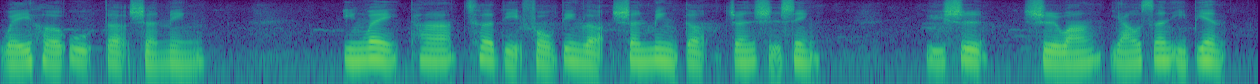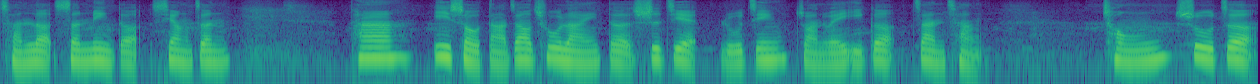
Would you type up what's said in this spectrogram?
为何物的神明？因为他彻底否定了生命的真实性。于是，死亡摇身一变成了生命的象征。他一手打造出来的世界，如今转为一个战场，重塑着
